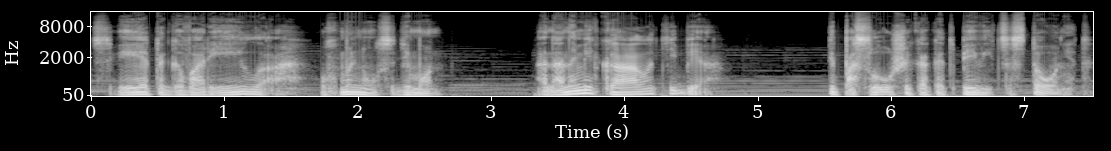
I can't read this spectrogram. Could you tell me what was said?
Света говорила, ухмыльнулся Димон. Она намекала тебе. Ты послушай, как эта певица стонет.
